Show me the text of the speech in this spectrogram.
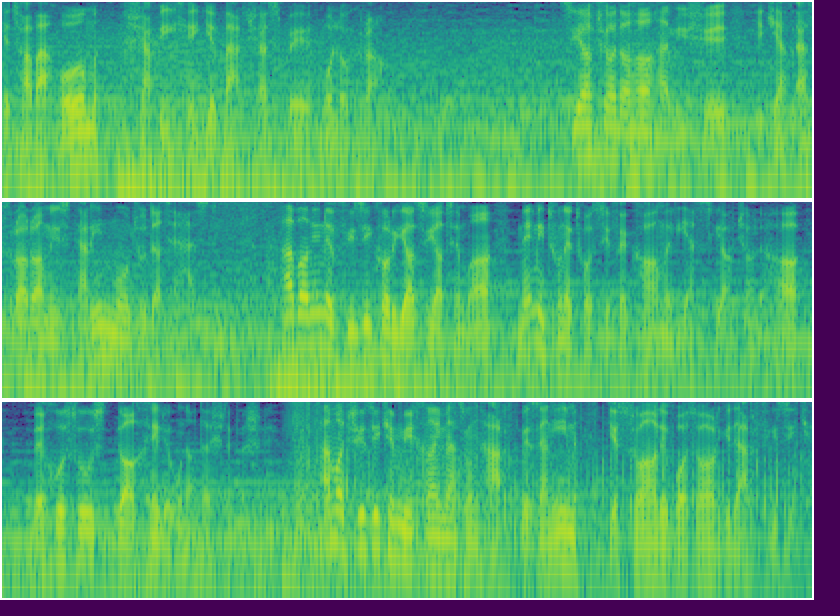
یه توهم شبیه یه برچسب هولوگرام. سیاه ها همیشه یکی از اسرارآمیزترین موجودات هستی قوانین فیزیک و ریاضیات ما نمی‌تونه توصیف کاملی از سیاه ها به خصوص داخل اونا داشته باشه. اما چیزی که می‌خوایم از اون حرف بزنیم یه سوال بزرگی در فیزیکه.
